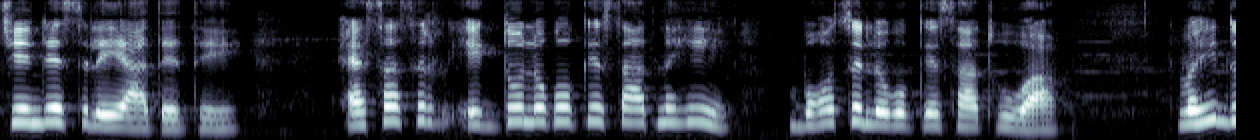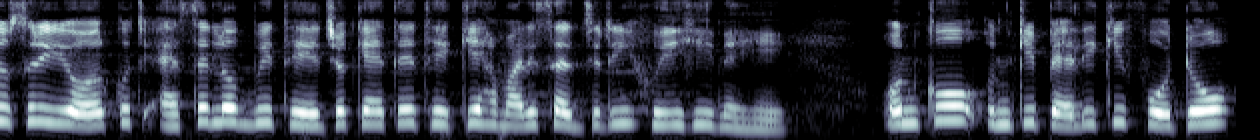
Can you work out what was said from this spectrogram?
चेंजेस ले आते थे। ऐसा सिर्फ़ एक दो लोगों के साथ नहीं, बहुत से लोगों के साथ हुआ। वहीं दूसरी ओर कुछ ऐसे लोग भी थे जो कहते थे कि हमारी सर्जरी हुई ही नहीं। उनको, उनकी पहली की फ़ोटो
